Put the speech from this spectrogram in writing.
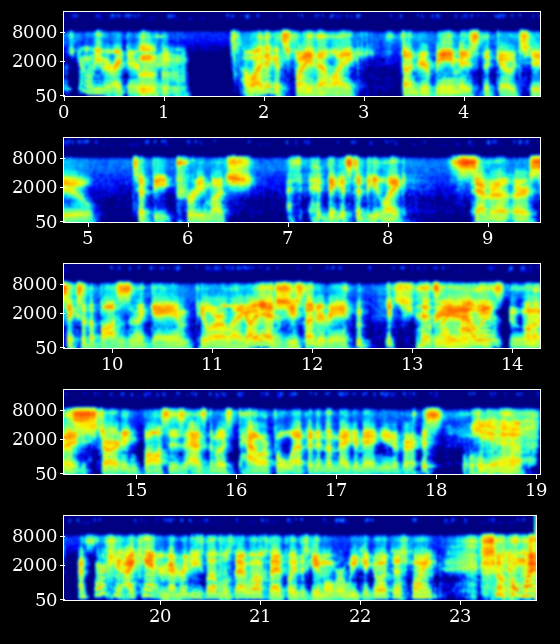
we're just going to leave it right there. for you. Mhm. Oh, I think it's funny that like Thunderbeam is the go-to to beat pretty much. I, th- I think it's to beat like seven or six of the bosses in the game. People are like, "Oh yeah, just use Thunderbeam." It's, it's really like how is good. one of the starting bosses has the most powerful weapon in the Mega Man universe? Yeah, Unfortunately, I can't remember these levels that well because I played this game over a week ago at this point. So my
